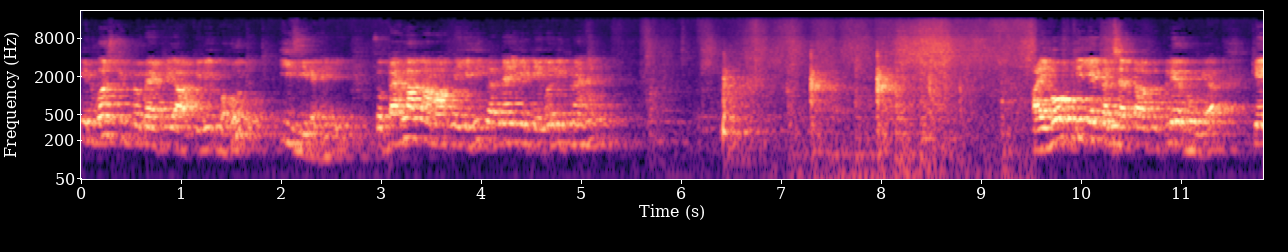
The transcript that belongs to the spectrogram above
इनवर्स ट्रिग्नोमेट्री आपके लिए बहुत इजी रहेगी। तो पहला काम आपने यही करना है, ये टेबल लिखना है। आई होप कि ये कंसेप्ट आपको क्लियर हो गया कि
